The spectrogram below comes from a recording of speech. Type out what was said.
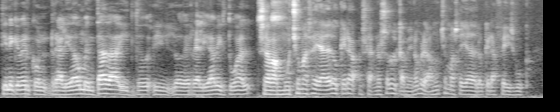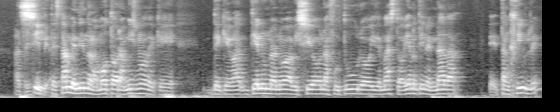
tiene que ver con realidad aumentada y, todo, y, lo de realidad virtual. O sea, va mucho más allá de lo que era, o sea, no solo el cambio de nombre, va mucho más allá de lo que era Facebook al principio. Sí, te están vendiendo la moto ahora mismo de que, de que va, tiene una nueva visión a futuro y demás, todavía no tienen nada eh, tangible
